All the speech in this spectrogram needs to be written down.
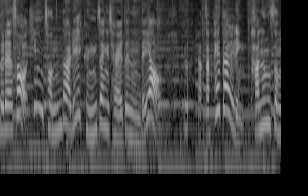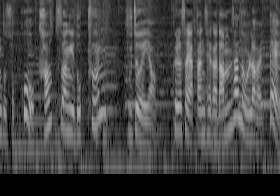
그래서 힘 전달이 굉장히 잘 되는데요. 그 약간 페달링, 반응성도 좋고 가속성이 높은 구조예요. 그래서 약간 제가 남산에 올라갈 때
